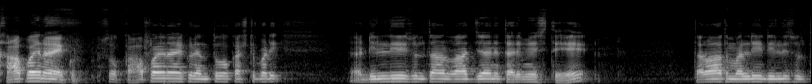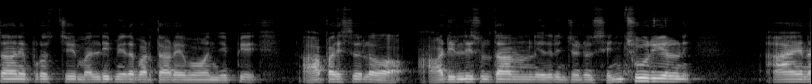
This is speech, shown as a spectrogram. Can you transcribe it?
కాపాయి నాయకుడు. సో కాపాయి నాయకుడు ఎంతో కష్టపడి ఢిల్లీ సుల్తాన్ రాజ్యాన్ని తరిమేస్తే తర్వాత మళ్ళీ ఢిల్లీ సుల్తాన్ ఎప్పుడు వచ్చి మళ్ళీ మీద పడతాడేమో అని చెప్పి ఆ పరిస్థితుల్లో ఆ ఢిల్లీ సుల్తాన్ ఎదిరించిన సెంచూరియల్ని ఆయన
